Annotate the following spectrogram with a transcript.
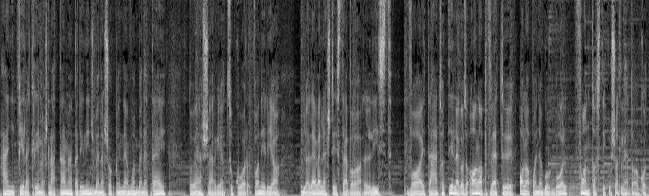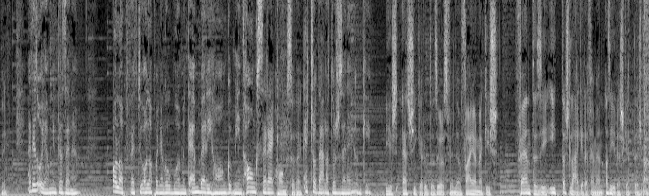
hányféle krémes láttál már, pedig nincs benne sok minden, van benne tej, tojássárga, cukor, vanília, ugye a leveles tésztába liszt, vaj, tehát hogy tényleg az alapvető alapanyagokból fantasztikusat lehet alkotni. Hát ez olyan, mint a zene. Alapvető alapanyagokból, mint emberi hang, mint hangszerek, Hangszerek. egy csodálatos zene jön ki. És ez sikerült az Earth, Wind and Fire-nek is. Fantasy itt a Sláger az édes kettesben.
